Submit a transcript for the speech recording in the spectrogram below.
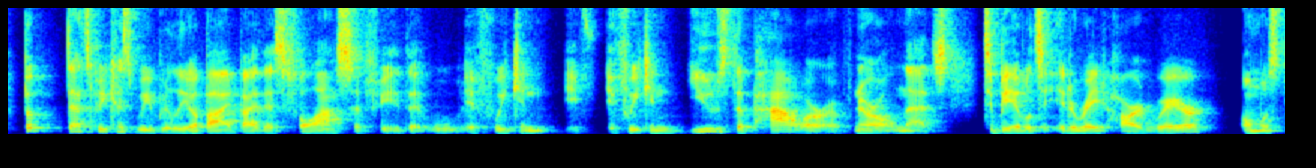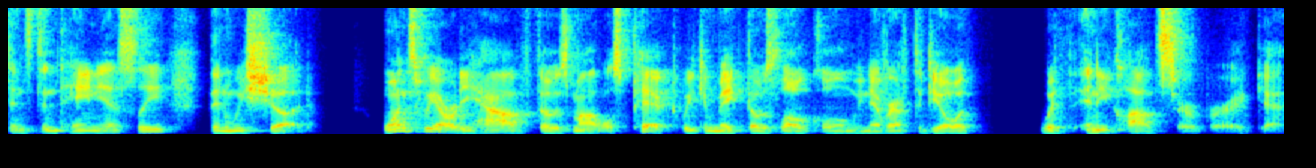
but that's because we really abide by this philosophy that if we can, if, if we can use the power of neural nets to be able to iterate hardware almost instantaneously, then we should. Once we already have those models picked, we can make those local, and we never have to deal with with any cloud server again.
